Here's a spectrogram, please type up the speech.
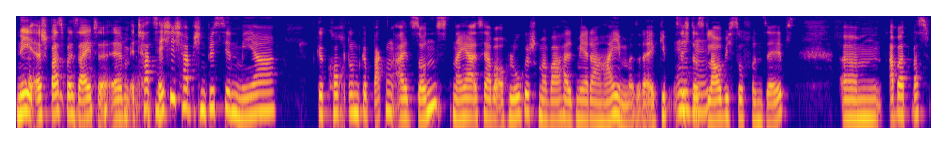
Nee, äh, Spaß beiseite. Ähm, tatsächlich habe ich ein bisschen mehr gekocht und gebacken als sonst. Naja, ist ja aber auch logisch, man war halt mehr daheim. Also da ergibt sich mhm. das, glaube ich, so von selbst. Ähm, aber was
